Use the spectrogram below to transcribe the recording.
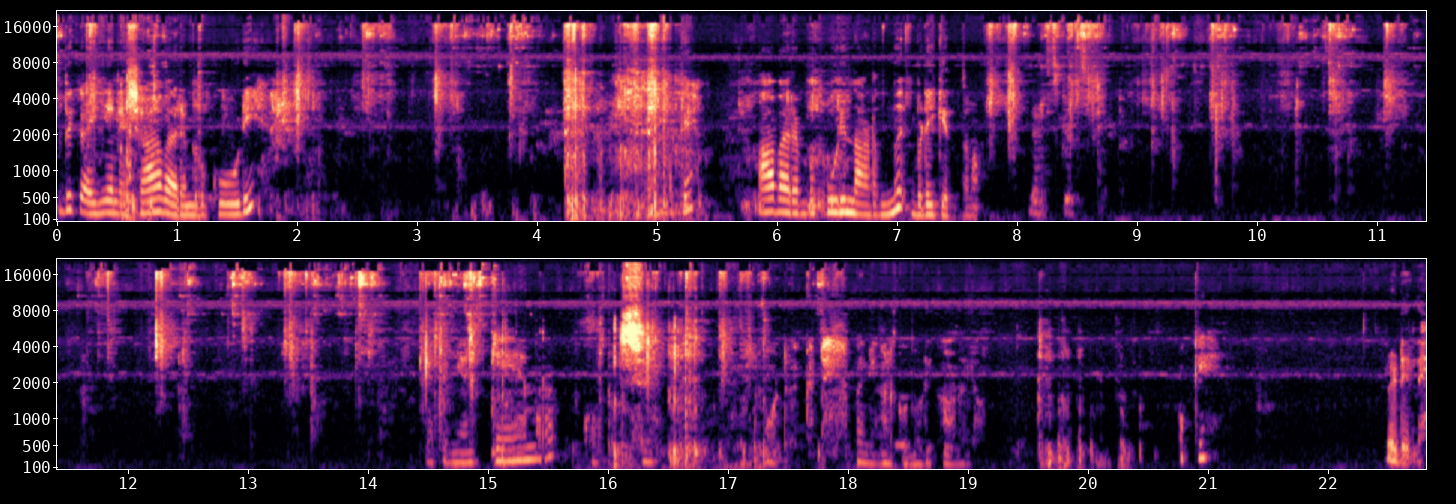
ഇത് കഴിഞ്ഞതിന് ശേഷം ആ വരമ്പ് കൂടി ഓക്കെ. ആ വരമ്പ് കൂടി നടന്ന് ഇവിടേക്ക് എത്തണം. അപ്പം ഞാൻ ക്യാമറ കുറച്ച് ഇങ്ങോട്ട് വെക്കട്ടെ. അപ്പം നിങ്ങൾക്കൊന്നുകൂടി കാണുമല്ലോ. ഓക്കെ. റെഡി അല്ലേ?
